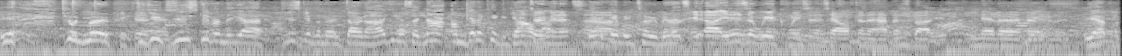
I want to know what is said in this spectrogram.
Yeah, Good move. Kicked Did you, did you just give him the? Uh, did you just give him the don't argue? You said, "Nah, I'm gonna kick a goal." two mate." minutes. Yeah, uh, give me two minutes. It, uh, it is a weird coincidence how often it happens, but never heard of it. Yep.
